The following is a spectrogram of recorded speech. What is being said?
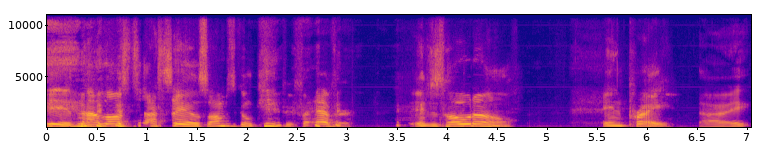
it's not lost to our sales so i'm just gonna keep it forever and just hold on and pray All right.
